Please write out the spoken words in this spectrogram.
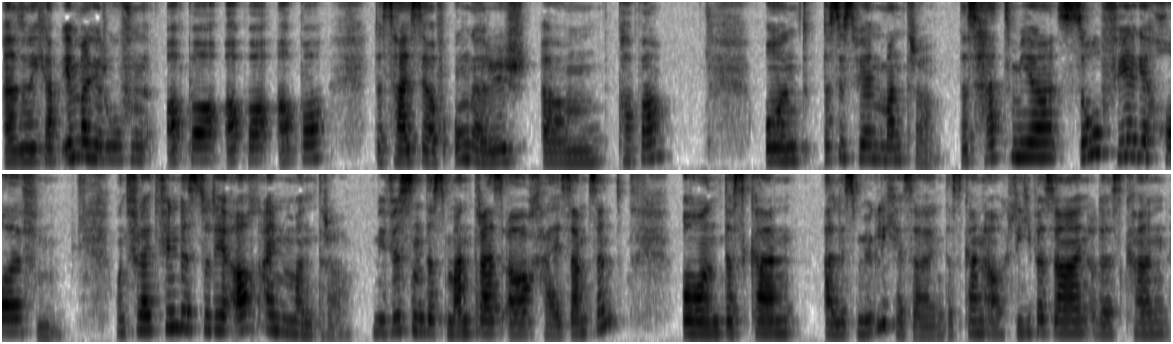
Also ich habe immer gerufen, Opa, Opa, Opa. Das heißt ja auf Ungarisch ähm, Papa. Und das ist wie ein Mantra. Das hat mir so viel geholfen. Und vielleicht findest du dir auch ein Mantra. Wir wissen, dass Mantras auch heilsam sind. Und das kann alles Mögliche sein. Das kann auch Liebe sein oder es kann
